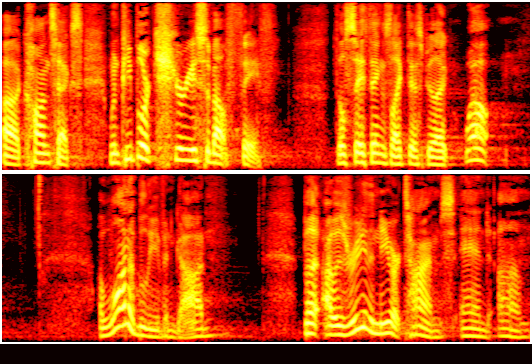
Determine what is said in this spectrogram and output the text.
uh, context, when people are curious about faith, they'll say things like this, be like, well, I want to believe in God, but I was reading the New York Times and um,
